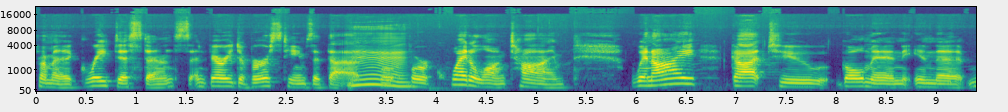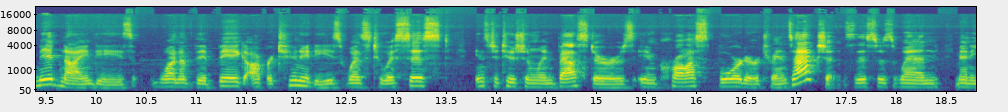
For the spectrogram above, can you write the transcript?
from a great distance and very diverse teams at that mm. for, for quite a long time. When I got to Goldman in the mid 90s, one of the big opportunities was to assist institutional investors in cross border transactions. This was when many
